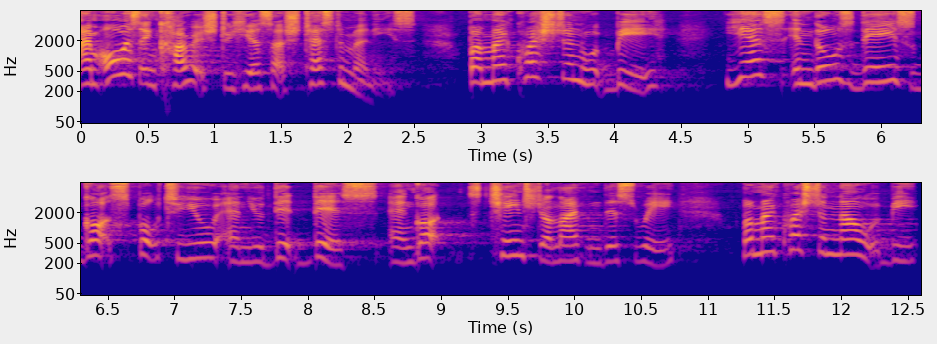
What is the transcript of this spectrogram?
I'm always encouraged to hear such testimonies. But my question would be yes, in those days, God spoke to you and you did this, and God changed your life in this way. But my question now would be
